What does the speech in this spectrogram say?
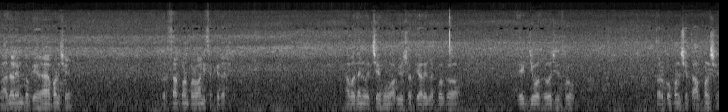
વાદળ એમ તો ઘેરાયા પણ છે. વરસાદ પણ પડવાની શક્યતા છે. આ બધાની વચ્ચે હું આવ્યો છું, અત્યારે લગભગ એક જેવો થયો છે થોડો. તડકો પણ છે, તાપ પણ છે.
